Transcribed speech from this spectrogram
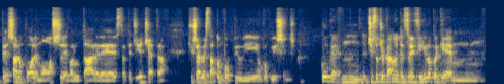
pensare un po' alle mosse, valutare le strategie, eccetera, ci sarebbe stato un po' più di, po' più di senso. Comunque mh, ci sto giocando, ho intenzione di finirlo perché mh,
